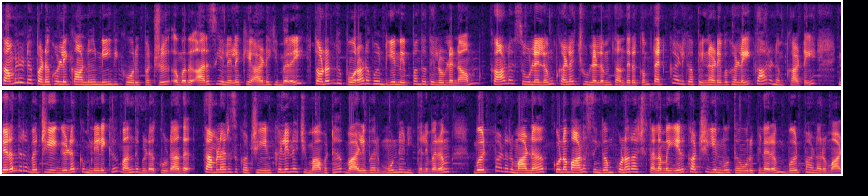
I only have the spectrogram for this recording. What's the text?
தமிழிட படுகொலைக்கான நீதி கோரிப்பற்று எமது அரசியல் இலக்கை அடையும் வரை தொடர்ந்து போராட வேண்டிய நிர்பந்தத்தில் உள்ள நாம் கால சூழலும் களச்சூழலும் தந்திருக்கும் தற்காலிக பின்னடைவுகளை காரணம் காட்டி நிரந்தர வெற்றியை இழக்கும் நிலைக்கு வந்துவிடக்கூடாது தமிழரசு கட்சியின் கிளிநொச்சி மாவட்ட வாலிபர் முன்னணி தலைவரும் வேட்பாளருமான குணபாலசிங்கம் குணராஜ் தலைமையில் கட்சியின் மூத்த உறுப்பினரும் வேட்பாளருமான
